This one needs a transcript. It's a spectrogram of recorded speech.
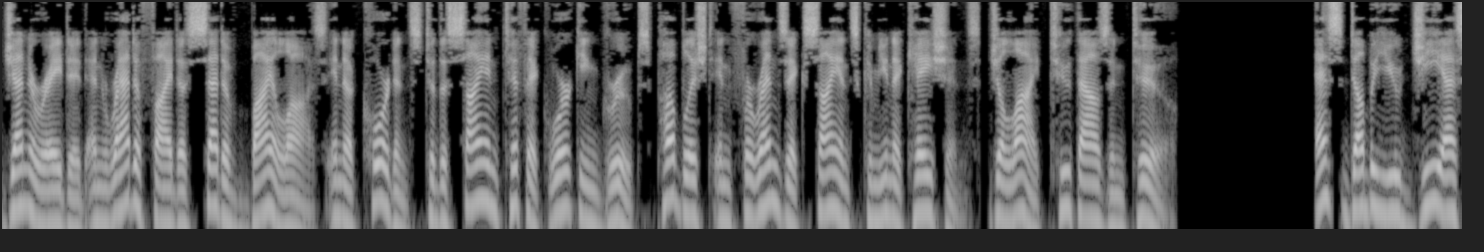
generated and ratified a set of bylaws in accordance to the scientific working groups published in Forensic Science Communications, July 2002. SWGSTAIN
